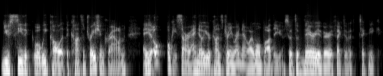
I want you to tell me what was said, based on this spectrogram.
you see the what we call it the concentration crown. And you go, oh, okay, sorry, I know you're concentrating right now. I won't bother you. So it's a very, very effective uh, technique.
